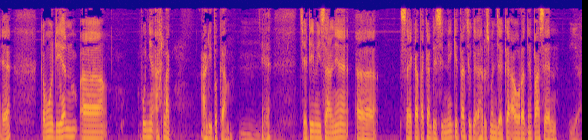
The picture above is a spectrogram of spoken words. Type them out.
ya. Kemudian uh, punya akhlak ahli bekam. Hmm. Ya. Jadi misalnya uh, saya katakan di sini kita juga harus menjaga auratnya pasien. Iya.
